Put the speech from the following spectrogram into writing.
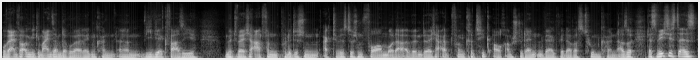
wo wir einfach irgendwie gemeinsam darüber reden können, ähm, wie wir quasi mit welcher Art von politischen, aktivistischen Formen oder mit welcher Art von Kritik auch am Studentenwerk wir da was tun können. Also das Wichtigste ist,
